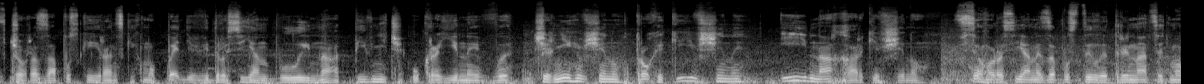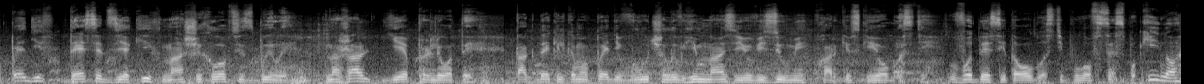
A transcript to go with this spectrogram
Вчора запуски іранських мопедів від росіян були на північ України в Чернігівщину, трохи Київщини і на Харківщину. Всього росіяни запустили 13 мопедів, 10 з яких наші хлопці збили. На жаль, є прильоти. Так декілька мопедів влучили в гімназію в Ізюмі в Харківській області. В Одесі та області було все спокійно.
